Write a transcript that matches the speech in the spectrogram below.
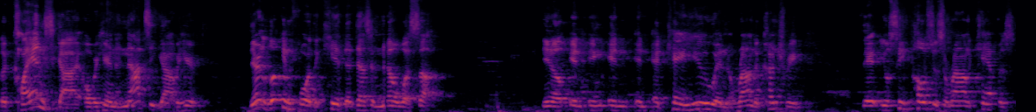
the Klans guy over here and the Nazi guy over here, they're looking for the kid that doesn't know what's up. You know, in, in, in, in, at KU and around the country, there, you'll see posters around campus.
